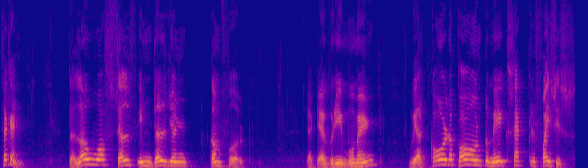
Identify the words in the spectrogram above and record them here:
Second, the love of self indulgent comfort at every moment, we are called upon to make sacrifices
